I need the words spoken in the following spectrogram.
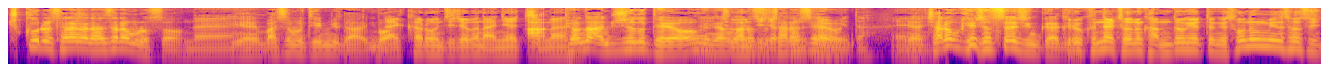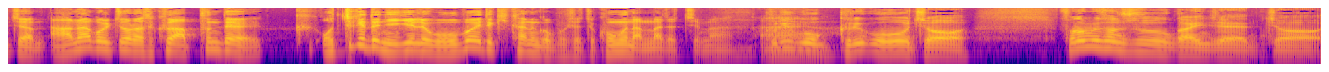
축구를 사랑하는 한 사람으로서. 네. 예, 말씀을 드립니다. 뭐, 날카로운 지적은 아, 아니었지만 변화 안 주셔도 돼요. 네, 그냥 알아서 잘하세요. 예. 예, 잘하고 계셨어요, 지금까지. 그리고 그날 저는 감동이었던 게 손흥민 선수 진짜 안와골절이어서 그 아픈데 그 어떻게든 이기려고 오버헤드 킥 하는 거 보셨죠? 공은 안 맞았지만. 그리고 그리고 저 손흥민 선수가 이제 저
